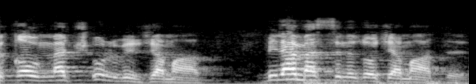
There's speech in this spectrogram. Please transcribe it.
بِقَوْمٍ Meçhul bir cemaat. Bilemezsiniz o cemaati.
